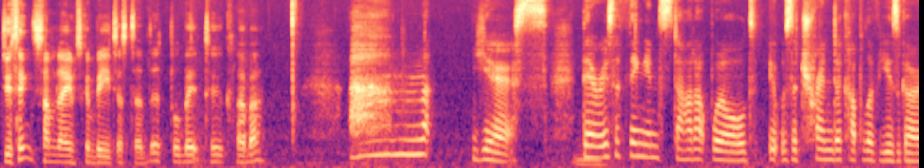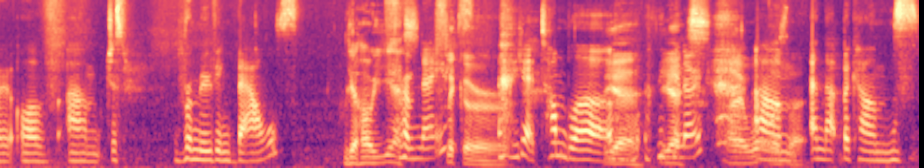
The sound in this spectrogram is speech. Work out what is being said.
Do you think some names can be just a little bit too clever? Um, yes. There is a thing in startup world. It was a trend a couple of years ago of um, just removing vowels Yeah, oh yes, from names. Flickr. yeah, Tumblr. yeah, you yes. know. Uh, what was Um, that? and that becomes,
